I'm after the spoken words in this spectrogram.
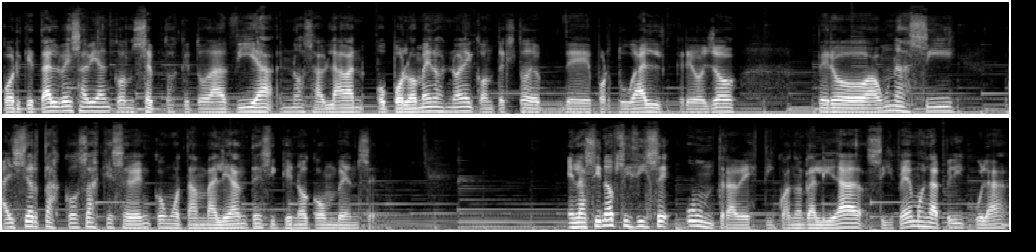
porque tal vez habían conceptos que todavía no se hablaban, o por lo menos no en el contexto de, Portugal, creo yo, pero aún así hay ciertas cosas que se ven como tambaleantes y que no convencen. En la sinopsis dice un travesti, cuando en realidad si vemos la película,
